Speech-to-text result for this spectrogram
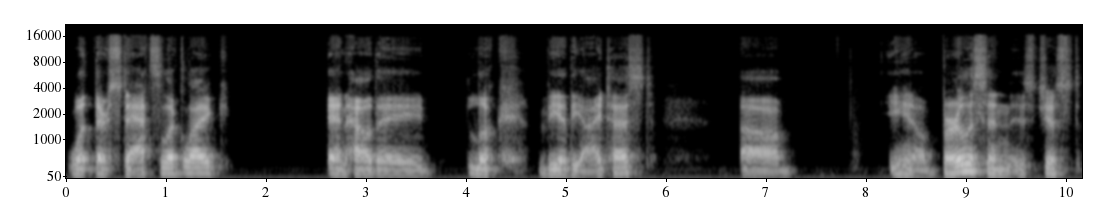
what their stats look like and how they look via the eye test. Um, you know, Burleson is just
